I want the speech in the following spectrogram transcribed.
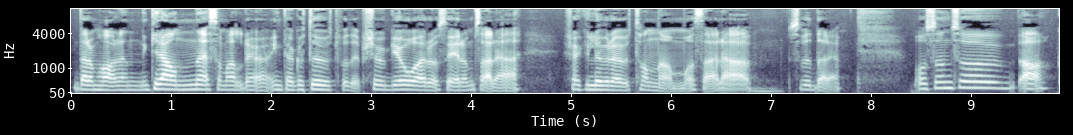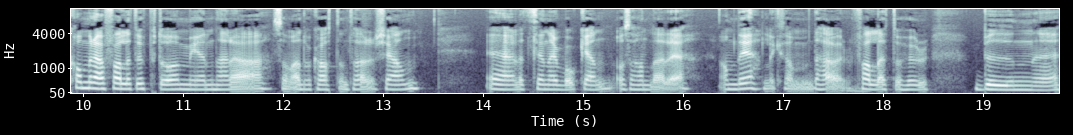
där de har en granne som aldrig, inte har gått ut på typ 20 år och så är de så här, äh, försöker lura ut honom och så här, äh, så vidare. Och sen så, ja, kommer det här fallet upp då med den här äh, som advokaten tar sig an eh, lite senare i boken och så handlar det om det, liksom det här Mm. fallet och hur byn eh,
